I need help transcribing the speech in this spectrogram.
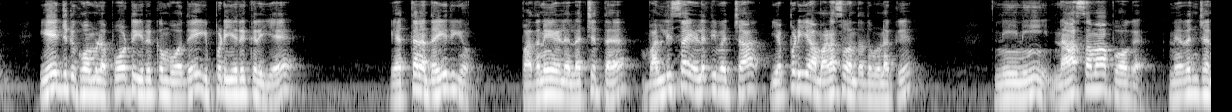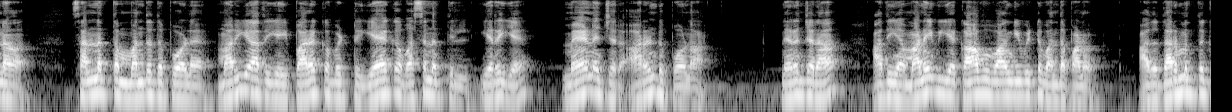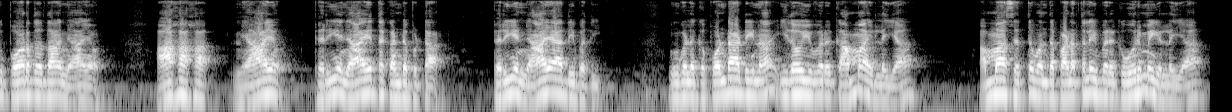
ஏஜ்டு ஹோம்ல போட்டு இருக்கும்போதே இப்படி இருக்கிறியே. எத்தனை தைரியம்? பதினேழு லட்சத்தை வல்லிசா எழுதி வச்சா எப்படியா மனசு வந்தது உனக்கு? நீ நீ நாசமா போக நிரஞ்சனா சன்னத்தம் வந்தது போல மரியாதையை பறக்க விட்டு ஏக வசனத்தில் இறைய மேனேஜர் அரண்டு போனார். நிரஞ்சனா அது என் மனைவியை காவு வாங்கிவிட்டு வந்த பணம். அது தர்மத்துக்கு போறது தான் நியாயம். ஆஹாஹா நியாயம். பெரிய நியாயத்தை கண்டுபிட்டார். பெரிய நியாயாதிபதி. உங்களுக்கு பொண்டாட்டினா இதோ இவருக்கு அம்மா இல்லையா? அம்மா செத்து வந்த பணத்தில் இவருக்கு உரிமை இல்லையா?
